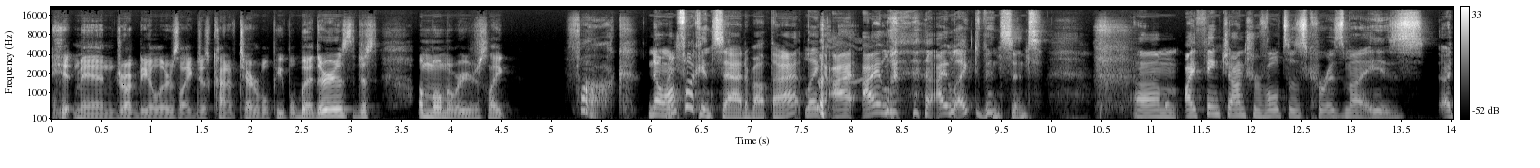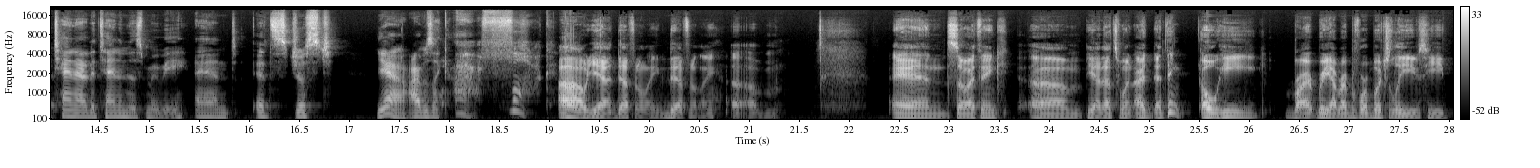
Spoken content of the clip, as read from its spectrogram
hitmen drug dealers like just kind of terrible people but there is just a moment where you're just like fuck No, I'm fucking sad about that. Like I I I liked Vincent. Um I think John Travolta's charisma is a 10 out of 10 in this movie and it's just yeah, I was like, "Ah, fuck." Oh yeah, definitely, definitely. Um, and so I think, um, yeah, that's when I, I think. Oh, he right, yeah, right before Butch leaves, he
